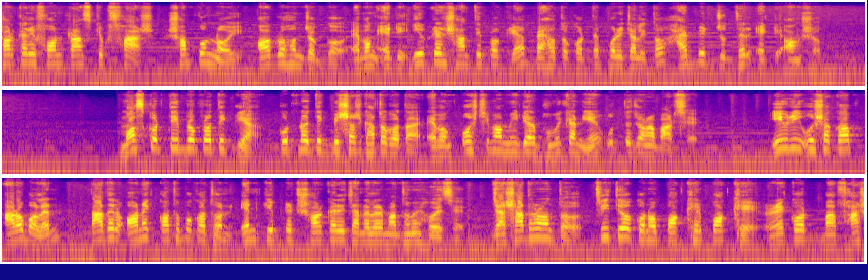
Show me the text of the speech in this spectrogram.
সরকারি ফোন ট্রান্সক্রিপ্ট ফাঁস সম্পূর্ণই অগ্রহণযোগ্য এবং এটি ইউক্রেন শান্তি প্রক্রিয়া ব্যাহত করতে পরিচালিত হাইব্রিড যুদ্ধের একটি অংশ। মস্কোর তীব্র প্রতিক্রিয়া, কূটনৈতিক বিশ্বাসঘাতকতা এবং পশ্চিমা মিডিয়ার ভূমিকা নিয়ে উত্তেজনা বাড়ছে। ইউরি উশাকভ আরও বলেন তাদের অনেক কথোপকথন এনক্রিপ্টেড সরকারি চ্যানেলের মাধ্যমে হয়েছে, যা সাধারণত তৃতীয় কোনো পক্ষের পক্ষে রেকর্ড বা ফাঁস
